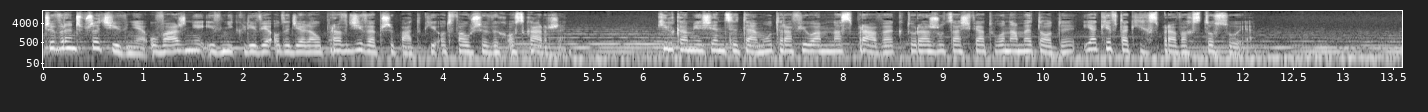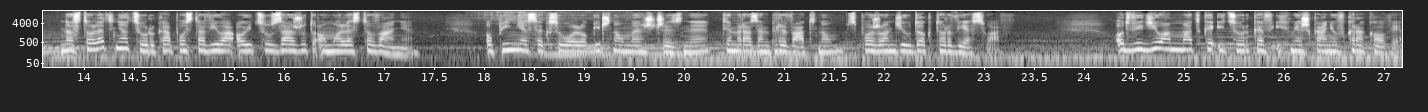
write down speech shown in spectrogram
Czy wręcz przeciwnie, uważnie i wnikliwie oddzielał prawdziwe przypadki od fałszywych oskarżeń? Kilka miesięcy temu trafiłam na sprawę, która rzuca światło na metody, jakie w takich sprawach stosuje. Nastoletnia córka postawiła ojcu zarzut o molestowanie. Opinię seksuologiczną mężczyzny, tym razem prywatną, sporządził dr Wiesław. Odwiedziłam matkę i córkę w ich mieszkaniu w Krakowie.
